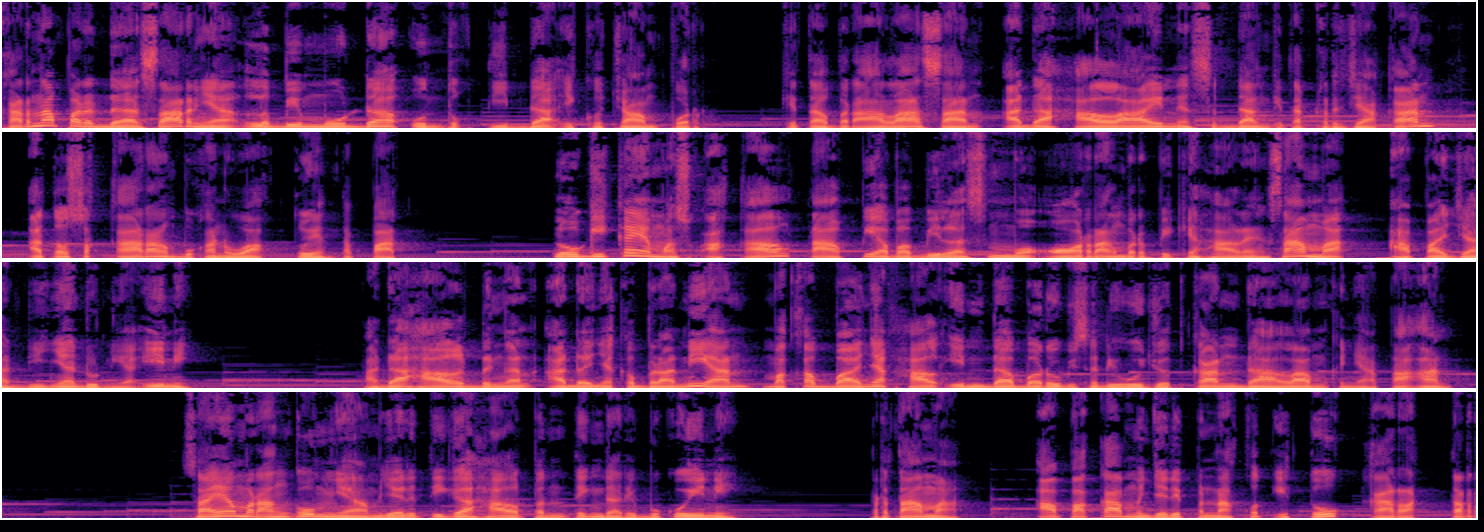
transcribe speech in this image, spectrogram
Karena pada dasarnya lebih mudah untuk tidak ikut campur. Kita beralasan ada hal lain yang sedang kita kerjakan atau sekarang bukan waktu yang tepat. Logika yang masuk akal, tapi apabila semua orang berpikir hal yang sama, apa jadinya dunia ini? Padahal dengan adanya keberanian, maka banyak hal indah baru bisa diwujudkan dalam kenyataan. Saya merangkumnya menjadi tiga hal penting dari buku ini. Pertama, apakah menjadi penakut itu karakter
